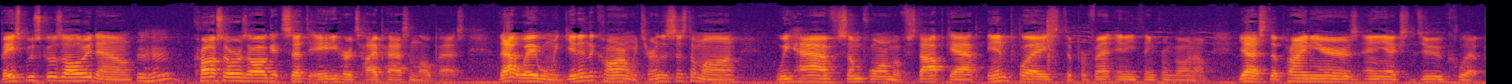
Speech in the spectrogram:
bass boost goes all the way down, Mm-hmm. Crossovers all get set to 80 hertz high pass and low pass. That way, when we get in the car and we turn the system on, we have some form of stopgap in place to prevent anything from going on. Yes, the Pioneers NEX do clip.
